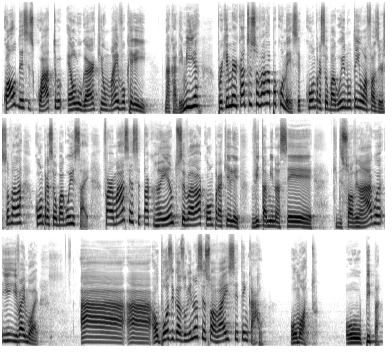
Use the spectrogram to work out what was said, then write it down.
qual desses quatro é o lugar que eu mais vou querer ir? Na academia, porque mercado você só vai lá para comer. Você compra seu bagulho e não tem um a fazer. Você só vai lá, compra seu bagulho e sai. Farmácia, você tá ranhento, você vai lá, compra aquele vitamina C que dissolve na água e, e vai embora. A, a, ao posto de gasolina você só vai se tem carro, ou moto, ou pipa.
